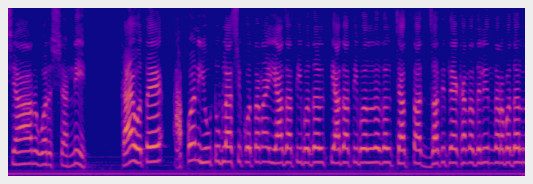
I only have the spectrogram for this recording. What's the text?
चार वर्षांनी. काय होतंय? आपण यूट्यूबला शिकवताना या जातीबद्दल त्या जातीबद्दल त्या जातीतल्या एखाद्या दलिंदराबद्दल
